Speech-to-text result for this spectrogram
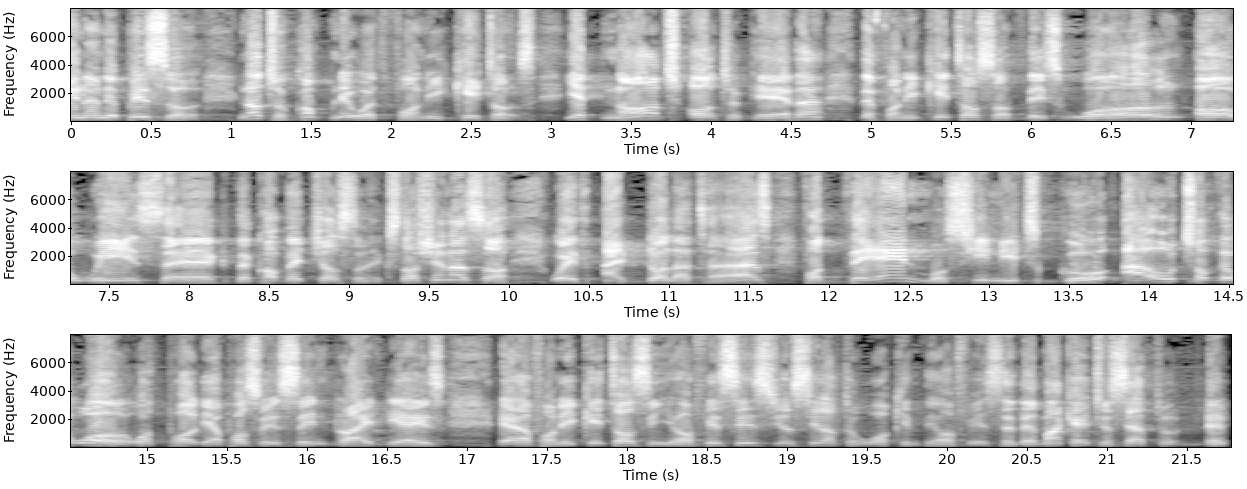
in an epistle, not to company with fornicators, yet not altogether the fornicators of this world, or with uh, the covetous and extortioners, or with idolaters, for then must ye needs go out of the world. What Paul the apostle is saying right there is, there are fornicators in your offices, you still have to work in the office, in the market, you still have to uh,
